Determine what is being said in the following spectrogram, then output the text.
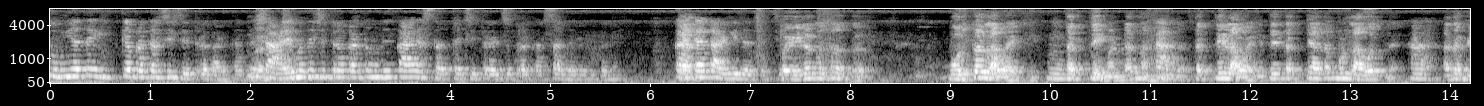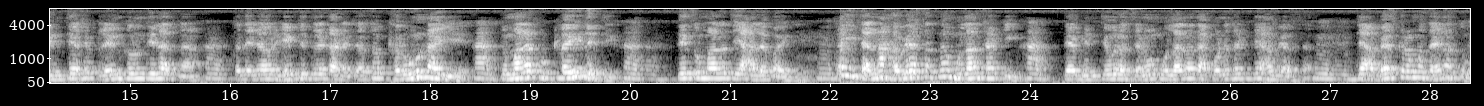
तुम्ही आता इतक्या प्रकारची चित्र काढता. शाळेमध्ये चित्र काढता म्हणजे काय असतात त्या चित्राचे प्रकार साधारणपणे काय काय काढली जातात? पहिलं कसं होतं पोस्टर लावायचे. हम्म. तक्ते म्हणतात ना. हा. तक्ते लावायचे. ते तक्ते आता कोण लावत नाही. हा. आता भिंती असे प्लेन करून दिलात ना हा. तर त्याच्यावर हे चित्र काढायचं. असं ठरवून नाहीये. हा. तुम्हाला कुठलंही देतील. हा हा. ते तुम्हाला ते आलं पाहिजे. नाही त्यांना हवे असतात ना मुलांसाठी त्या भिंतीवर असते मग मुलांना दाखवण्यासाठी ते हवे असतात. ते अभ्यासक्रमच आहे ना तो.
